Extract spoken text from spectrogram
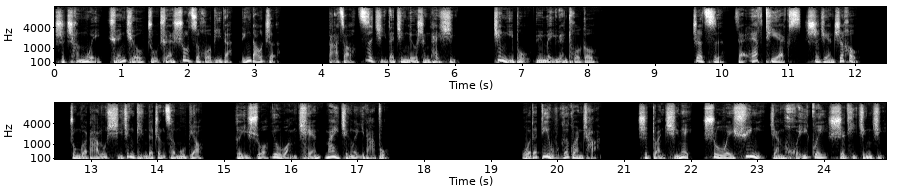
是成为全球主权数字货币的领导者，打造自己的金流生态系，进一步与美元脱钩。这次在 FTX 事件之后，中国大陆习近平的政策目标可以说又往前迈进了一大步。我的第五个观察是，短期内数位虚拟将回归实体经济。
